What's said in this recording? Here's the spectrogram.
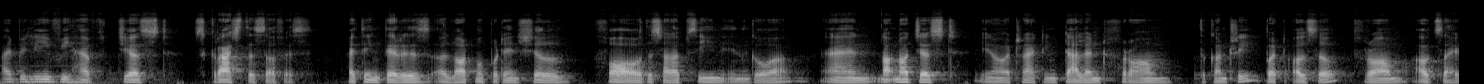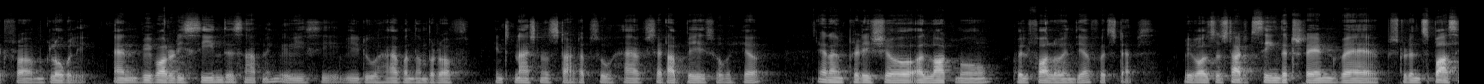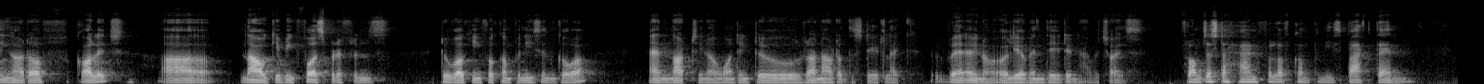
I believe we have just scratch the surface. I think there is a lot more potential for the startup scene in Goa and not, not just you know attracting talent from the country but also from outside from globally and we've already seen this happening we see we do have a number of international startups who have set up base over here and I'm pretty sure a lot more will follow in their footsteps. We've also started seeing the trend where students passing out of college are now giving first preference to working for companies in Goa and not you know wanting to run out of the state like you know earlier when they didn't have a choice. From just a handful of companies back then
